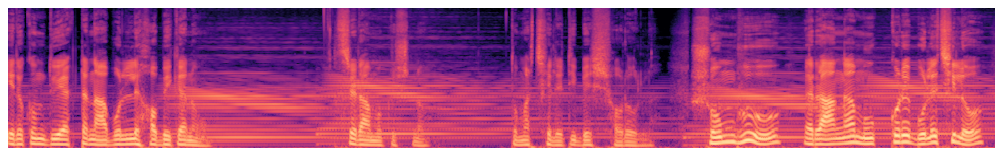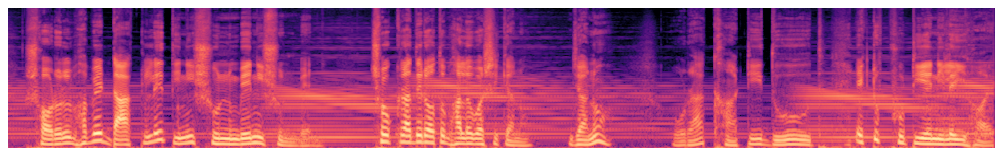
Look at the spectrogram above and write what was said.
এরকম দুই একটা না বললে হবে কেন? শ্রীরামকৃষ্ণ, তোমার ছেলেটি বেশ সরল। শম্ভু রাঙা মুখ করে বলেছিল, সরলভাবে ডাকলে তিনি শুনবেনই শুনবেন। ছোকরাদের অত ভালোবাসি কেন? জানো? ওরা খাঁটি দুধ, একটু ফুটিয়ে নিলেই হয়।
